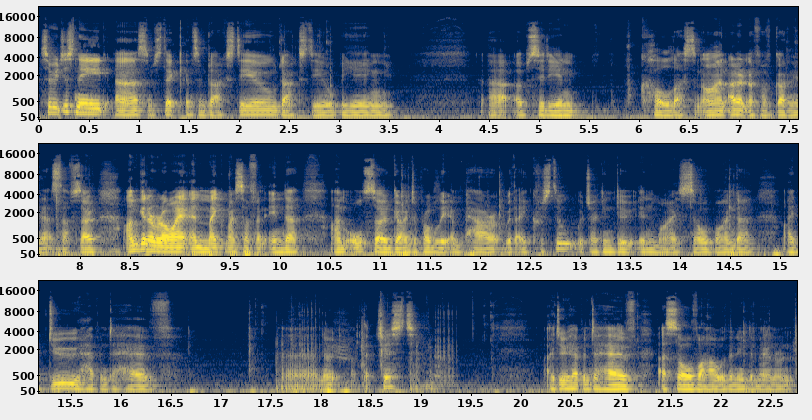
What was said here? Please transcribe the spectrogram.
So we just need uh, some stick and some dark steel. Dark steel being uh, obsidian, coal dust, and iron. I don't know if I've got any of that stuff, so I'm going to run away and make myself an ender. I'm also going to probably empower it with a crystal, which I can do in my soul binder. I do happen to have, uh, no, not that chest. I do happen to have a soul vial with an enderman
